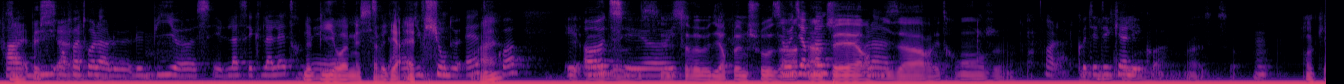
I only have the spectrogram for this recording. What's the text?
Enfin, Ouais. bi- en fait, voilà, le, le bi, euh, c'est, là, c'est que la lettre. Le mais, bi, ouais, mais ça veut la dire être. réduction de être, Ouais. quoi. Et Et odd, c'est euh, ça veut dire plein de choses. hein, impair, voilà. bizarre, étrange. voilà, le côté décalé, coup, quoi. Ouais, c'est ça. Ok.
